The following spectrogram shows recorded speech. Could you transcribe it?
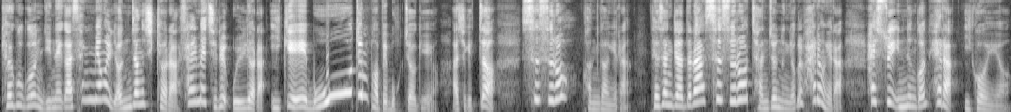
결국은 니네가 생명을 연장시켜라. 삶의 질을 올려라. 이게 모든 법의 목적이에요. 아시겠죠? 스스로 건강해라. 대상자들아 스스로 잔존 능력을 활용해라. 할 수 있는 건 해라. 이거예요.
